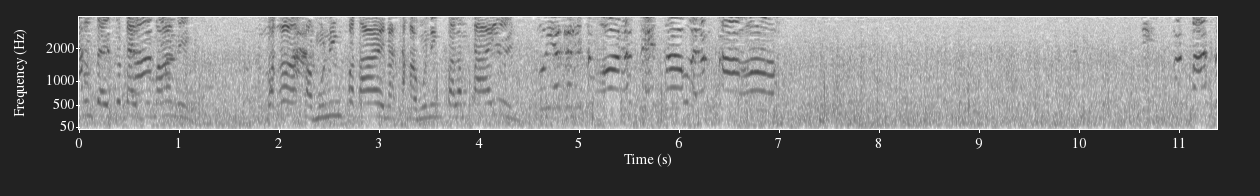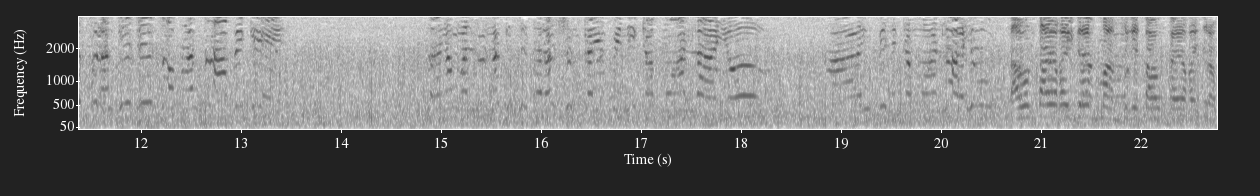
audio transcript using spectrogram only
Itong sa isa tayo dumaan eh. Baka kamuning pa tayo, nasa kamuning pa lang tayo eh. Kuya, ganitong oras na ito, walang tao. Pagpasok ko lang dito yung sobrang traffic eh. Sana man nung nagkonsiderasyon kayo, pinikap mo ang layo. Pinikap mo ang layo. Tawag tayo kay Grab, ma'am. Sige, tawag tayo kay Grab.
